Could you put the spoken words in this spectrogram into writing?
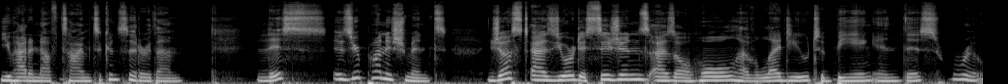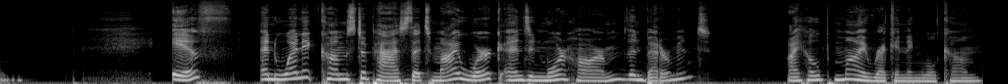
You had enough time to consider them. This is your punishment, just as your decisions as a whole have led you to being in this room. If and when it comes to pass that my work ends in more harm than betterment, I hope my reckoning will come.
